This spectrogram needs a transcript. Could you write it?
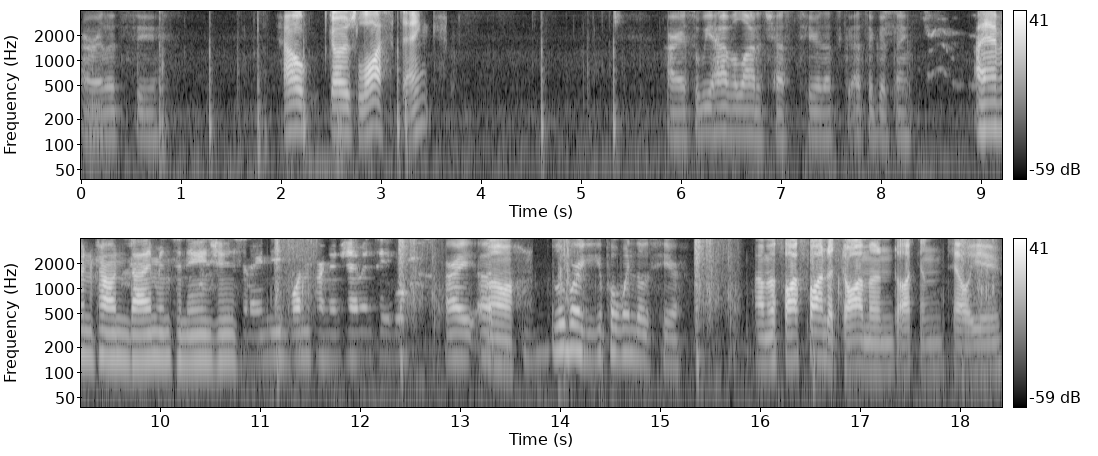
All right, let's see. How goes life, Dank? All right, so we have a lot of chests here. That's that's a good thing. I haven't found diamonds in ages, and I need one for an enchantment table. All right, uh, Oh, Bluebird, you can put windows here. um, if I find a diamond, I can tell you.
